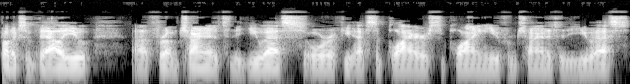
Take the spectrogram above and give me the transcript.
products of value uh, from China to the U.S. or if you have suppliers supplying you from China to the U.S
